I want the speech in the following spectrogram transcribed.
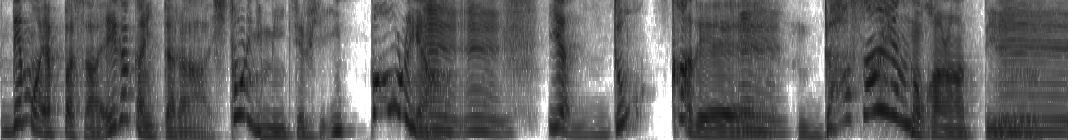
でもやっぱさ、映画館行ったら一人で見に来てる人いっぱいおるやん。うんうんいや、どっかで出さへんのかなっていう。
